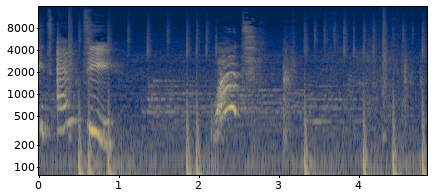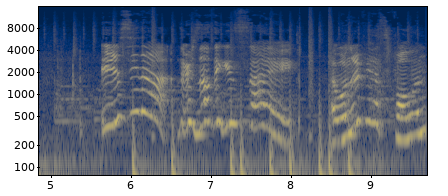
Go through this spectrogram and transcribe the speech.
It's empty. What? Did you see that? There's nothing inside. I wonder if it has fallen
